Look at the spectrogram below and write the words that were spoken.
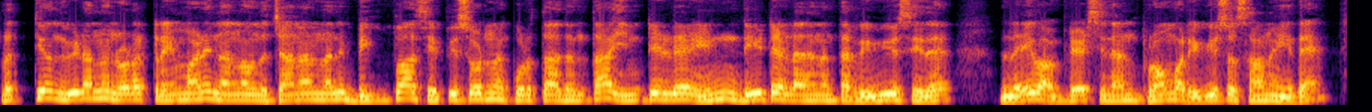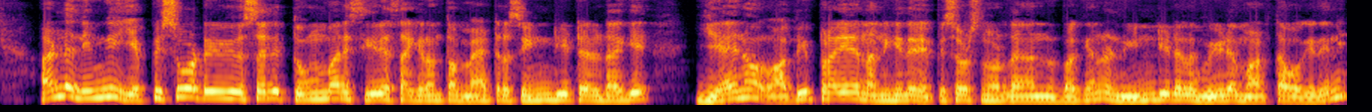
ಪ್ರತಿಯೊಂದು ವಿಡಿಯೋನು ನೋಡಕ್ ಟ್ರೈ ಮಾಡಿ ನನ್ನ ಒಂದು ಚಾನಲ್ನಲ್ಲಿ ಬಿಗ್ ಬಾಸ್ ಎಪಿಸೋಡ್ನ ಕುರಿತಾದಂತ ಇನ್ ಡೀಟೇಲ್ ಆದಂತ ರಿವ್ಯೂಸ್ ಇದೆ. ಲೈವ್ ಅಪ್ಡೇಟ್ಸ್ ಇದೆ ಅಂಡ್ ಪ್ರೋಮೋ ರಿವ್ಯೂಸ್ ಸಹ ಇದೆ. ಅಂಡ್ ನಿಮ್ಗೆ ಎಪಿಸೋಡ್ ರಿವ್ಯೂಸ್ ಅಲ್ಲಿ ತುಂಬಾನೇ ಸೀರಿಯಸ್ ಆಗಿರುವಂತ ಮ್ಯಾಟರ್ಸ್ ಇನ್ ಡೀಟೇಲ್ಡ್ ಆಗಿ ಏನೋ ಅಭಿಪ್ರಾಯ ನನಗಿದೆ ಎಪಿಸೋಡ್ಸ್ ನೋಡಿದಾಗ ಅನ್ನೋ ಬಗ್ಗೆ ಇನ್ ಡೀಟೇಲ್ ವಿಡಿಯೋ ಮಾಡ್ತಾ ಹೋಗಿದ್ದೀನಿ.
